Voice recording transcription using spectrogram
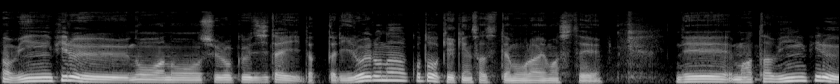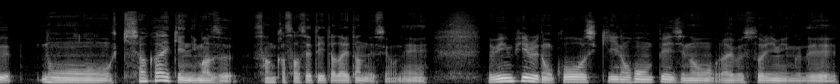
まあ、ウィーンフィルのあの収録自体だったりいろいろなことを経験させてもらいましてで、またウィーンフィルの記者会見にまず参加させていただいたんですよね。ウィンフィルの公式のホームページのライブストリーミングで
